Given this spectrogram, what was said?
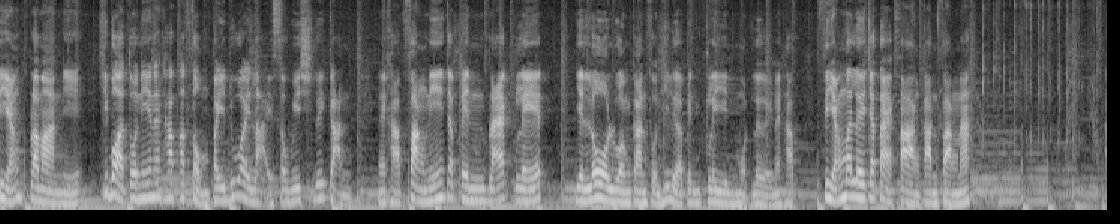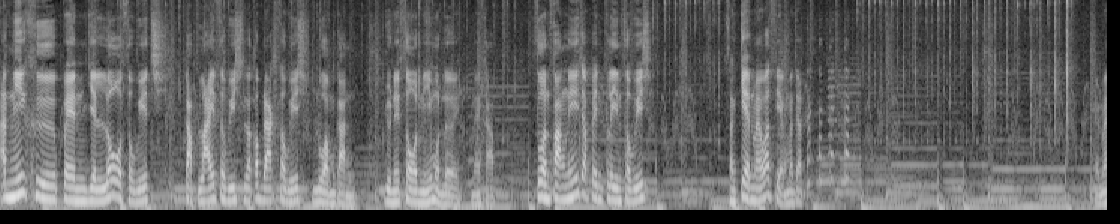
เสียงประมาณนี้คีย์บอร์ดตัวนี้นะครับผสมไปด้วยหลายสวิชด้วยกันนะครับฝั่งนี้จะเป็น black red yellow รวมกันส่วนที่เหลือเป็น green หมดเลยนะครับ เสียงมันเลยจะแตกต่างกันฟังนะ อันนี้คือเป็น yellow switch กับ light switch แล้วก็ black switch รวมกันอยู่ในโซนนี้หมดเลยนะครับ ส่วนฝั่งนี้จะเป็น green switch สังเกตไหมว่าเสียงมันจะเห็นไหม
